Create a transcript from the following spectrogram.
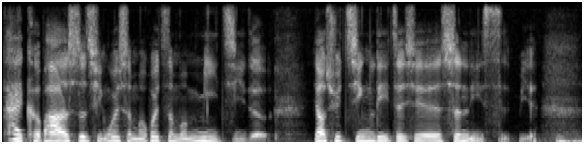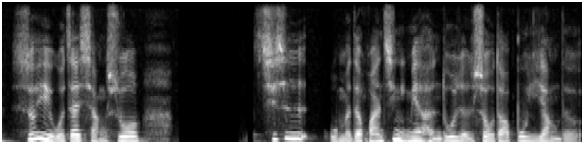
太可怕的事情为什么会这么密集的要去经历这些生离死别？所以我在想说，其实我们的环境里面很多人受到不一样的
